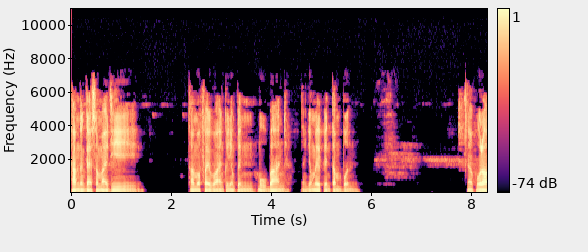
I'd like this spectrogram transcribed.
ทำตั้งแต่สมัยที่ทำมาไฟหวานก็ยังเป็นหมู่บ้าน ยังไม่เป็นตำบลนะพวกเรา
